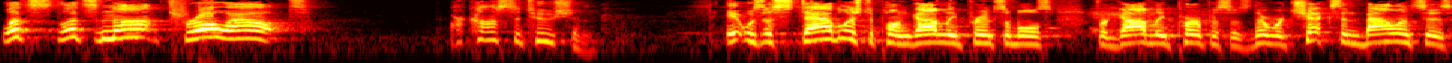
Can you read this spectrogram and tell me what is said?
Let's, let's not throw out our Constitution. It was established upon godly principles for godly purposes. There were checks and balances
